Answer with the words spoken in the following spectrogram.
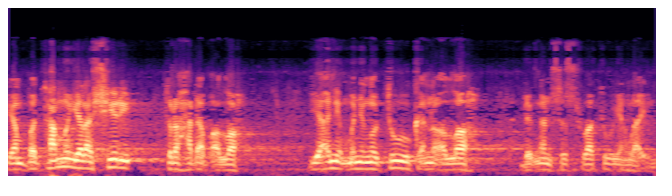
Yang pertama ialah syirik terhadap Allah, yakni menyekutukan Allah dengan sesuatu yang lain.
